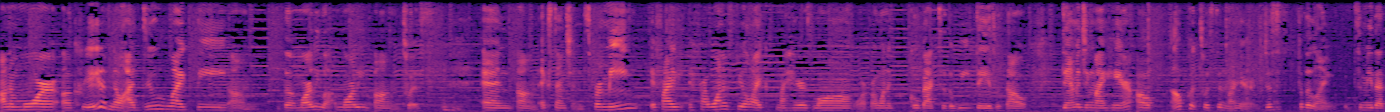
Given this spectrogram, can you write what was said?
on a more uh, creative note, I do like the um, the Marley lo- Marley um, twist Mhm. and um, extensions. For me, if I if I want to feel like my hair is long, or if I want to go back to the weave days without damaging my hair, I'll I'll put twists in my hair just for the length. To me, that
